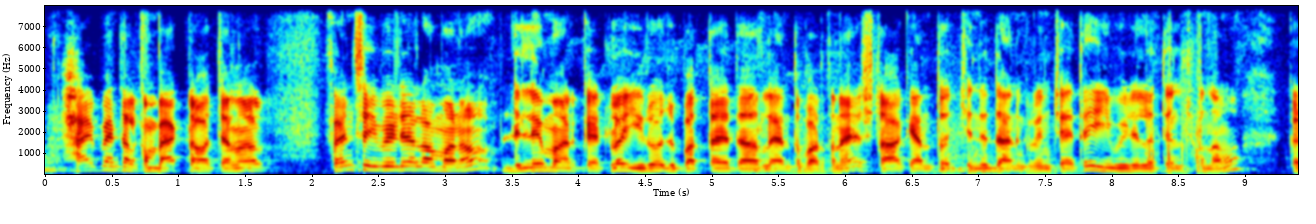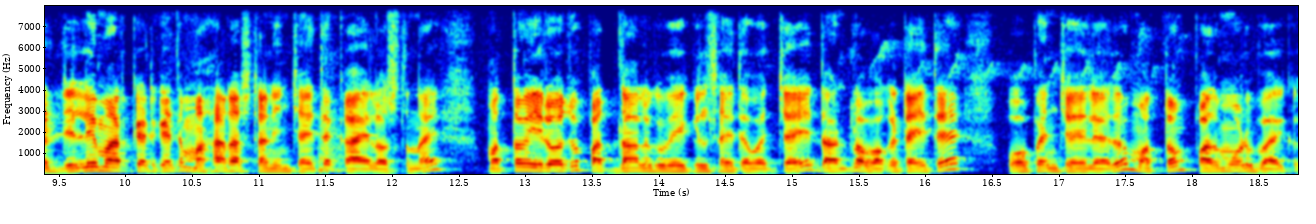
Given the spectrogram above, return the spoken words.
Hi friends welcome back to our channel friends ఈ వీడియోలో మనం ఢిల్లీ మార్కెట్లో ఈరోజు బత్తాయి ధరలు ఎంత పడుతున్నాయి స్టాక్ ఎంత వచ్చింది దాని గురించి అయితే ఈ వీడియోలో తెలుసుకుందాము. ఇక్కడ ఢిల్లీ మార్కెట్కి అయితే మహారాష్ట్ర నుంచి అయితే కాయలు వస్తున్నాయి. మొత్తం ఈరోజు పద్నాలుగు వెహికల్స్ అయితే వచ్చాయి. దాంట్లో ఒకటి అయితే ఓపెన్ చేయలేదు. మొత్తం పదమూడు బైక్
